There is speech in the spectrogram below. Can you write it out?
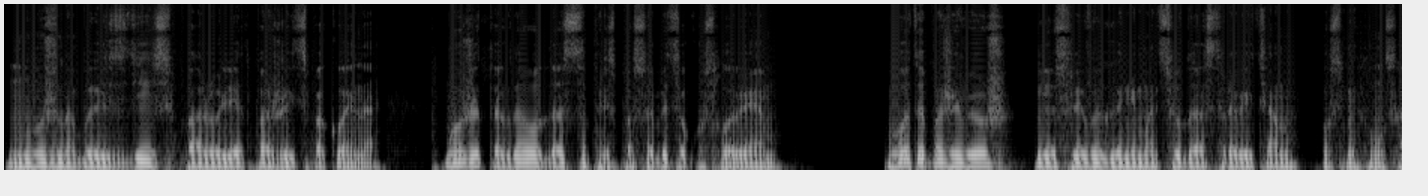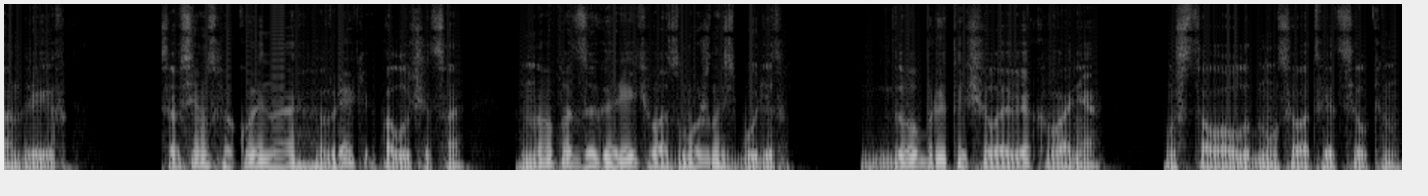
Нужно бы здесь пару лет пожить спокойно. Может, тогда удастся приспособиться к условиям». «Вот и поживешь, если выгоним отсюда островитян», — усмехнулся Андреев. Совсем спокойно вряд ли получится, но подзагореть возможность будет. «Добрый ты человек, Ваня», — устало улыбнулся в ответ Силкин.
